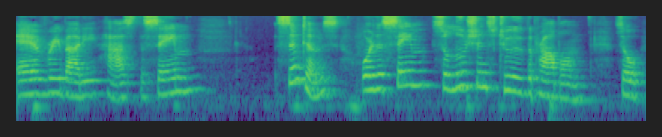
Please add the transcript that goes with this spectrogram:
everybody has the same symptoms or the same solutions to the problem. So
